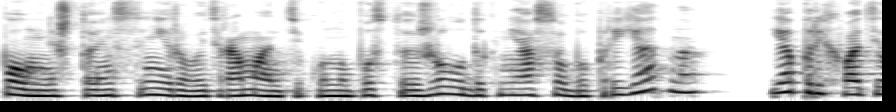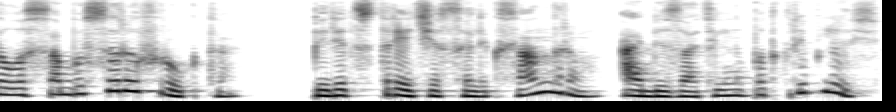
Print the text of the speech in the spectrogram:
Помня, что инсценировать романтику на пустой желудок не особо приятно, я прихватила с собой сыр и фрукты. Перед встречей с Александром обязательно подкреплюсь.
